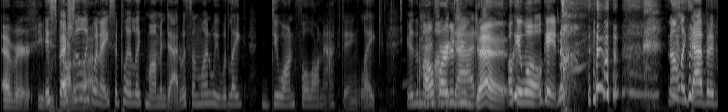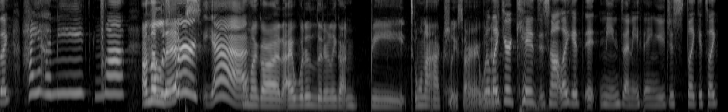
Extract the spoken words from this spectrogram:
ever even. Especially like when I used to play like mom and dad with someone, we would like do on full on acting. Like you're the mom. How far did dad. you get? Okay, well, okay, no, not like that, but I'd be like, "Hi, honey." Mwah. On the How lips. work?" Yeah. Oh my god, I would have literally gotten beat. Well, not actually. Sorry, I would. but like your kids, it's not like it it means anything. You just like it's like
